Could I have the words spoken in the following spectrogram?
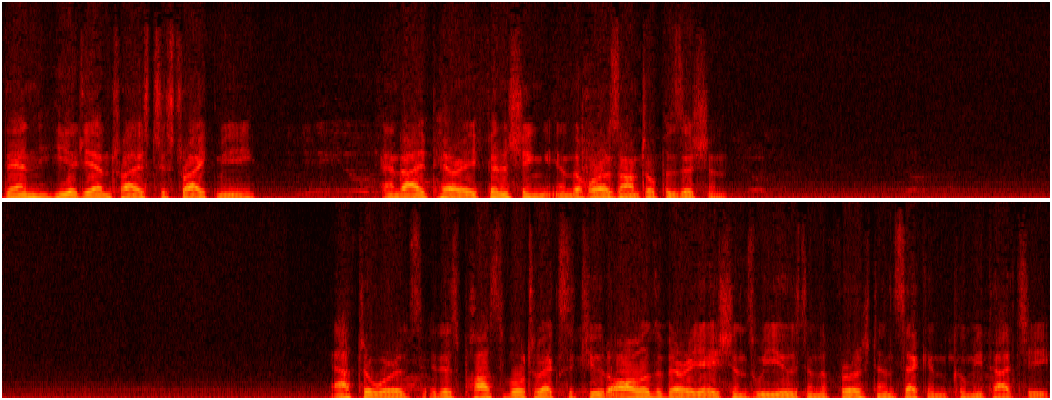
Then he again tries to strike me, and I parry, finishing in the horizontal position. Afterwards, it is possible to execute all of the variations we used in the first and second kumitachi.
